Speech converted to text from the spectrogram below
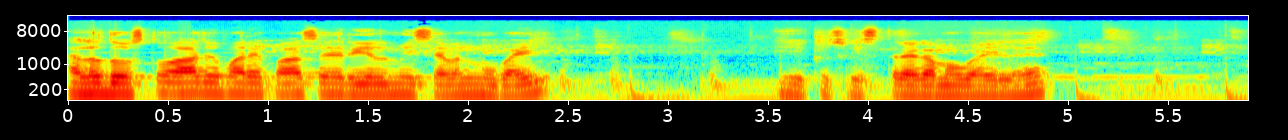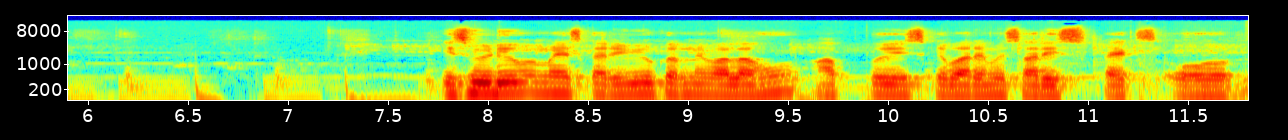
हेलो दोस्तों, आज हमारे पास है रियल मी सेवन मोबाइल ये कुछ इस तरह का मोबाइल है। इस वीडियो में मैं इसका रिव्यू करने वाला हूँ। आपको इसके बारे में सारी स्पेक्स और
